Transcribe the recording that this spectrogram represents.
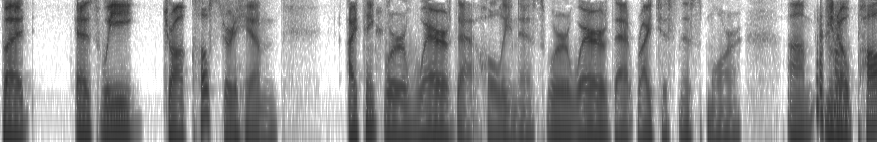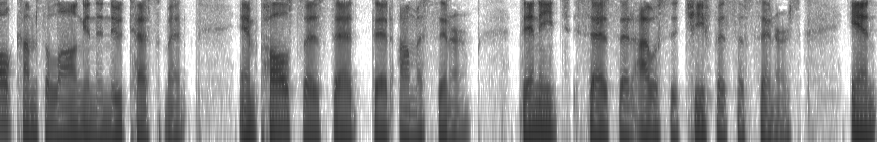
But as we draw closer to Him, I think we're aware of that holiness. We're aware of that righteousness more. Um, uh-huh. You know, Paul comes along in the New Testament, and Paul says that that I'm a sinner. Then he says that I was the chiefest of sinners. And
